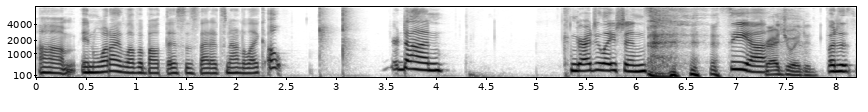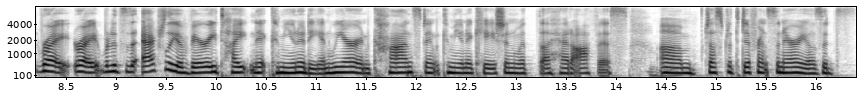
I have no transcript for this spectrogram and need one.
Um, and what I love about this is that it's not a like, oh, you're done. Congratulations. See ya. Graduated. But it's right, right. But it's actually a very tight knit community, and we are in constant communication with the head office, um, just with different scenarios. It's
